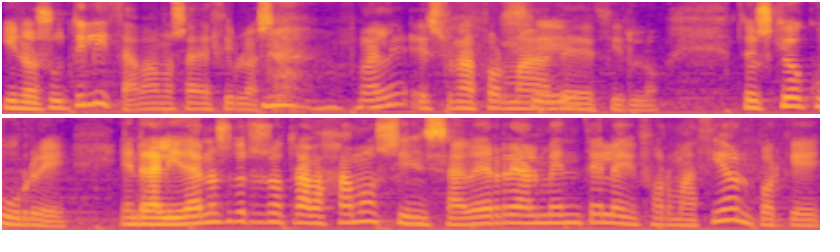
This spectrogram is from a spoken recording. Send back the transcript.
Y nos utiliza, vamos a decirlo así. ¿vale? Es una forma de decirlo. Entonces, ¿qué ocurre? En realidad nosotros no trabajamos sin saber realmente la información, porque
